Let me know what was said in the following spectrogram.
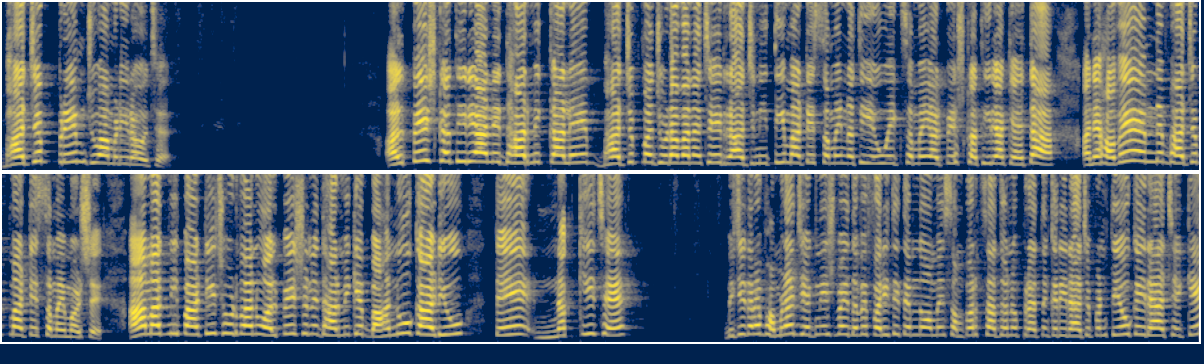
ભાજપ પ્રેમ જોવા મળી રહ્યો છે. અલ્પેશ કથિરિયા અને ધાર્મિક કાલે ભાજપમાં જોડાવાના છે. રાજનીતિ માટે સમય નથી, એવું એક સમય અલ્પેશ કથિરિયા કહેતા અને હવે એમને ભાજપ માટે સમય મળશે. આમ આદમી પાર્ટી છોડવાનું અલ્પેશ અને ધાર્મિકે બહાનું કાઢ્યું, તે નક્કી છે. બીજી તરફ હમણાં જ યજ્ઞેશભાઈ દવે ફરીથી તેમનો અમે સંપર્ક સાધવાનો પ્રયત્ન કરી રહ્યા છે, પણ તેઓ કહી રહ્યા છે કે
